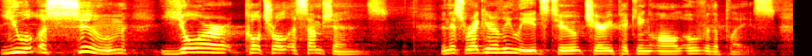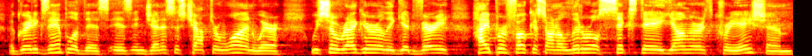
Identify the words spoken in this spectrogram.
you will assume your cultural assumptions. And this regularly leads to cherry picking all over the place. A great example of this is in Genesis chapter 1, where we so regularly get very hyper focused on a literal six day young earth creation,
